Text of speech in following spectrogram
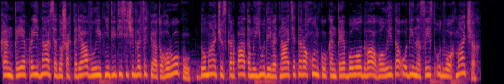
Канте приєднався до Шахтаря в липні 2025 року. До матчу з Карпатами Ю-19 на рахунку Канте було два голи та один асист у двох матчах.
